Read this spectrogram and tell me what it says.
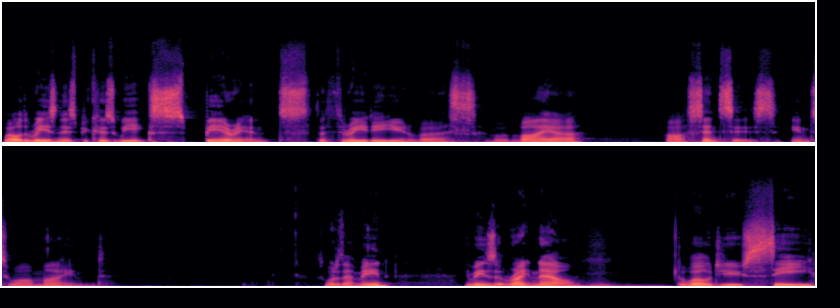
Well, the reason is because we experience the 3D universe via our senses into our mind. So, what does that mean? It means that right now, the world you see,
